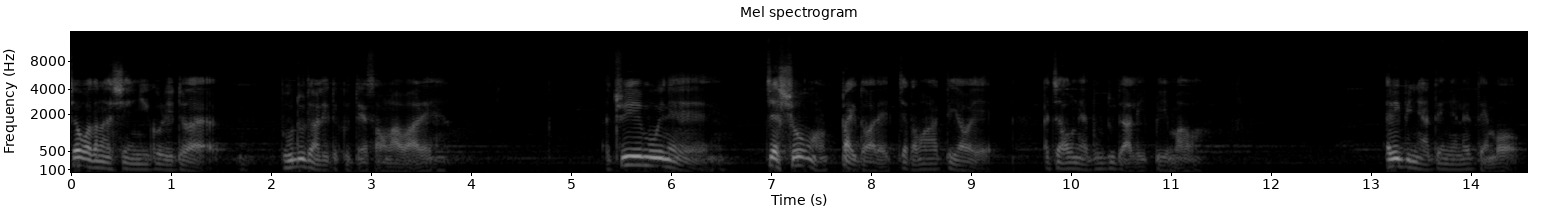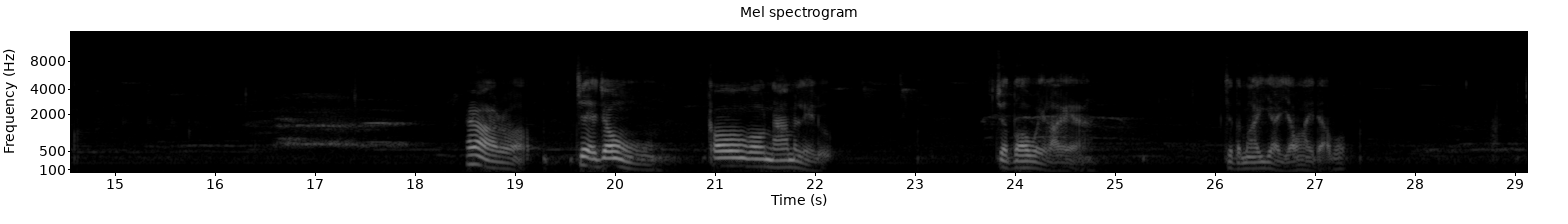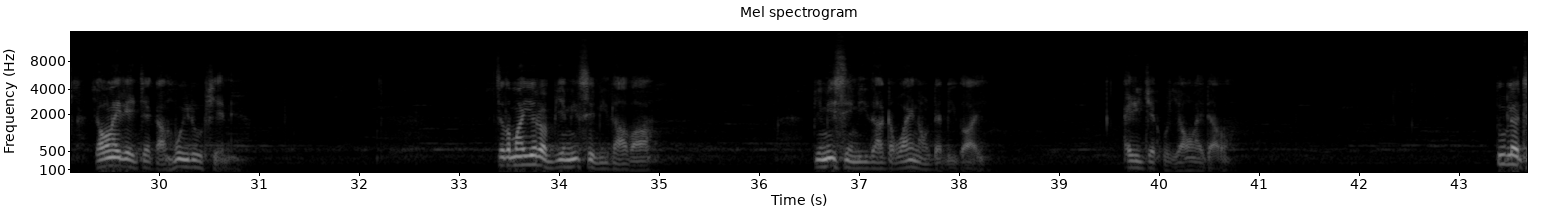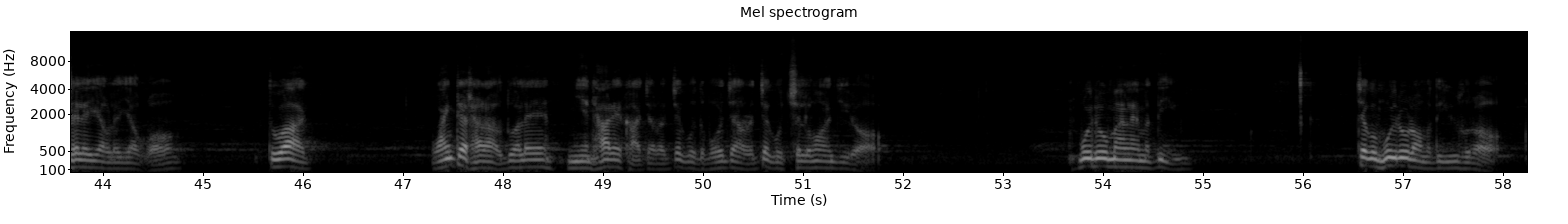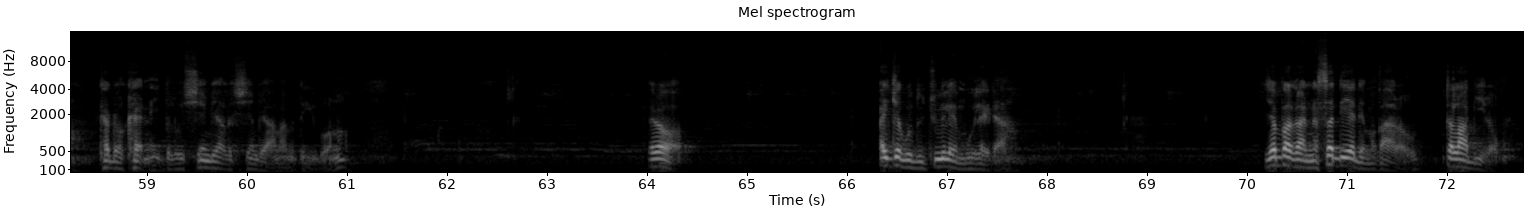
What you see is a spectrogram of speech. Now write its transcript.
ကျောဝဒနာရှင်ကြီးကိုတွေအတွက်ဘုဒ္ဓတာလေးတစ်ခုတည်ဆောင်လာပါတယ်အချွေးမွေးနဲ့ကြက်ရှုံးအောင်တိုက်သွားတဲ့ကြက်သမားတစ်ယောက်ရဲ့အကြောင်းနဲ့ဘုဒ္ဓတာလေးပေးမှာပါအဲ့ဒီပညာသင်ခြင်းလဲသင်ဖို့အဲ့ဒါတော့ကြက်အကြောင်းကိုကောင်းကောင်းနားမလဲလို့ကြက်တော်ဝယ်လာခဲ့တာကြက်သမားကြီးကရောင်းလိုက်တာပေါ့ ရောင်းလိုက်တဲ့ချက်ကမှုလို့ဖြစ်နေကျသမားရတော့ပြင်းပြီးစင်ပြီးသားပါပြင်းပြီးစင်ပြီးသားတဝိုင်းအောင်တက်ပြီးသွားပြီအဲ့ဒီချက်ကိုရောင်းလိုက်တာပါသူ့လက်ထဲလေးရောက်လဲရောက်တော့သူကဝိုင်းတက်ထားတာကိုသူကလည်းမြင်ထားတဲ့ခါကျတော့ချက်ကိုသဘောကျတော့ချက်ကိုချစ်လုံးအောင်ကြည့်တော့မှုလို့မှန်းလည်းမသိဘူးချက်ကိုမှုလို့တော့မသိဘူးဆိုတော့ ခက်တော့ခက်နေဘယ်လိုရှင်းပြလို့ရှင်းပြမှမသိဘူးပေါ့နော်အဲ့တော့အဲ့ချက်ကိုသူကျွေးလိုက်မွေးလိုက်တာရပ်ဘက်က21ရက်တည်းမကတော့ဘူးတစ်လပြည့်တော့မယ်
